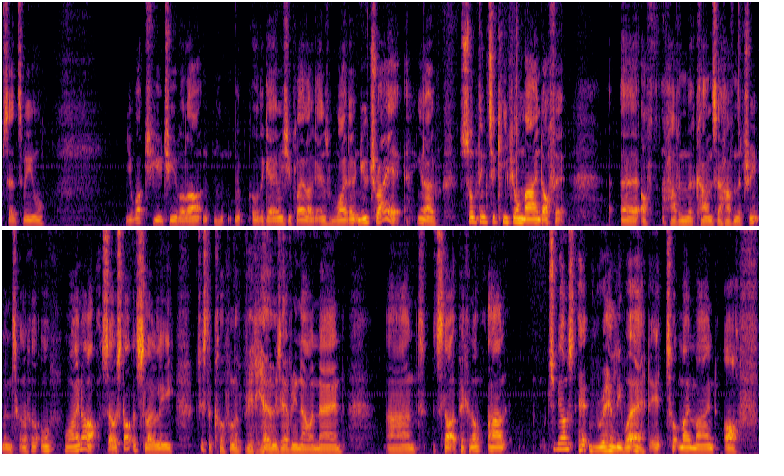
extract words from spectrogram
said to me, well, you watch YouTube a lot, other games, you play a lot of games, why don't you try it? You know, something to keep your mind off it, uh, off having the cancer, having the treatment. And I thought, well, why not? So I started slowly, just a couple of videos every now and then, and it started picking up. And to be honest, it really worked. It took my mind off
